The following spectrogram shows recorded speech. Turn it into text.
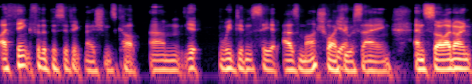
I think for the Pacific Nations Cup, um, it we didn't see it as much, like yeah. you were saying, and so I don't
